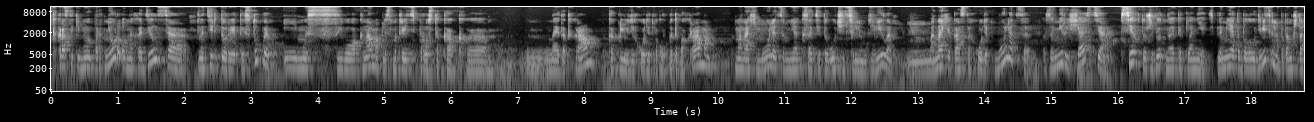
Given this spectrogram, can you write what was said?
как раз-таки мой партнер, он находился на территории этой ступы, и мы с его окна могли смотреть просто как э, на этот храм, как люди ходят вокруг этого храма, монахи молятся. Меня, кстати, это очень сильно удивило. Монахи, оказывается, ходят, молятся за мир и счастье всех, кто живет на этой планете. Для меня это было удивительно, потому что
